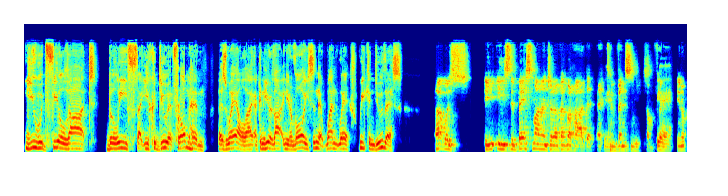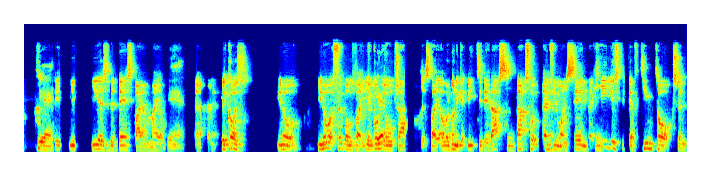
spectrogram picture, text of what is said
you would feel that belief that you could do it from him as well. I, I, can hear that in your voice, isn't it? When where we can do this. That was he, he's the best manager I've ever had at, at yeah. convincing you something. Yeah, you know, yeah, he, he is the best by a mile. Yeah, uh, because you know, you know what football's like. You're going yeah. to Old Trafford. It's like, oh, we're going to get beat today. That's mm. that's what everyone's saying. But mm. he used to give team talks and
